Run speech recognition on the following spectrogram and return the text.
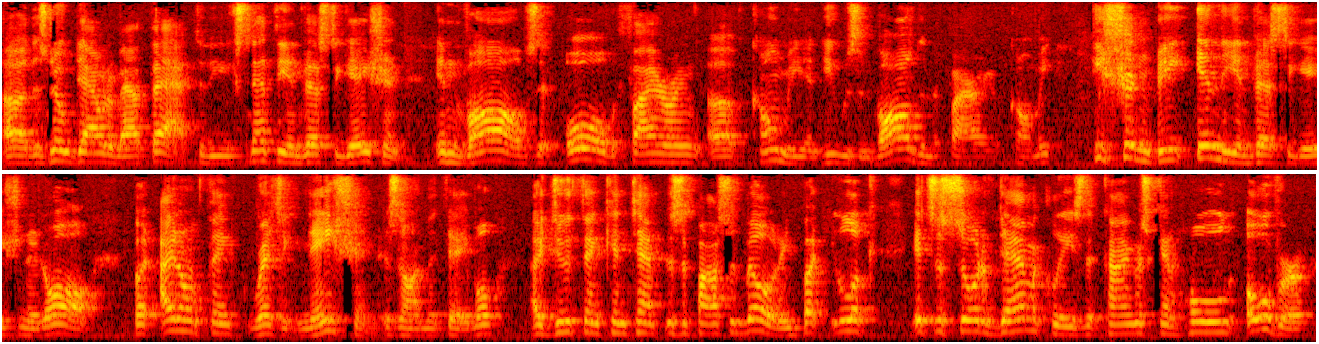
Uh, there's no doubt about that. To the extent the investigation involves at all the firing of Comey, and he was involved in the firing of Comey, he shouldn't be in the investigation at all. But I don't think resignation is on the table. I do think contempt is a possibility. But look, it's a sort of Damocles that Congress can hold over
